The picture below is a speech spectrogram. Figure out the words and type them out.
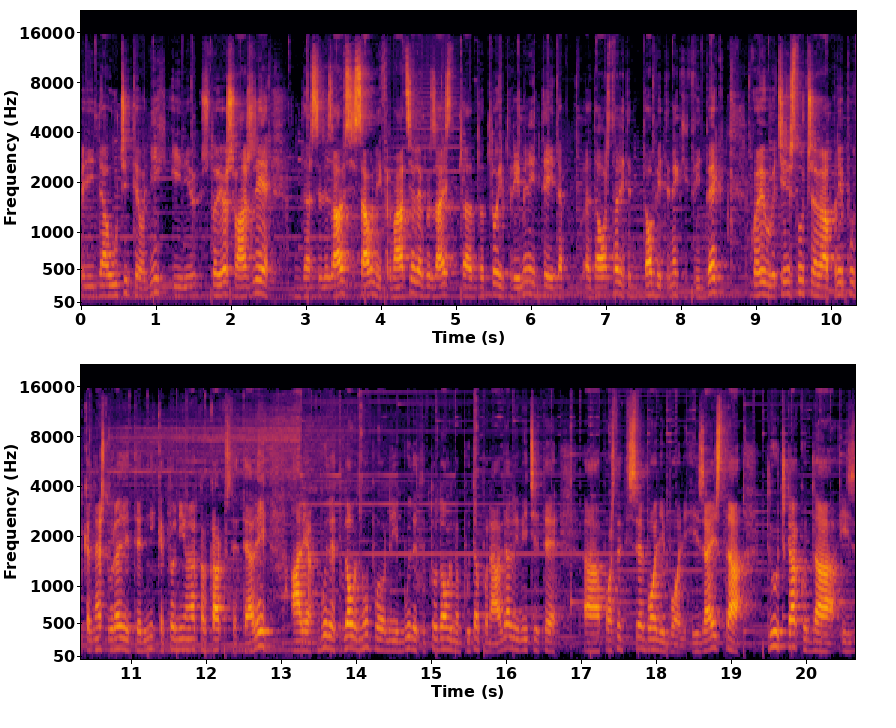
i da učite od njih i što je još važnije, da se ne zavisi samo na informacije, nego zaista da, da to i primenite i da, da ostvarite, dobijete neki feedback koji u većini slučajeva prvi put kad nešto uradite nikad to nije onako kako ste hteli, ali ako budete dovoljno uporni i budete to dovoljno puta ponavljali, vi ćete a, postati sve bolji i bolji. I zaista ključ kako da iz,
